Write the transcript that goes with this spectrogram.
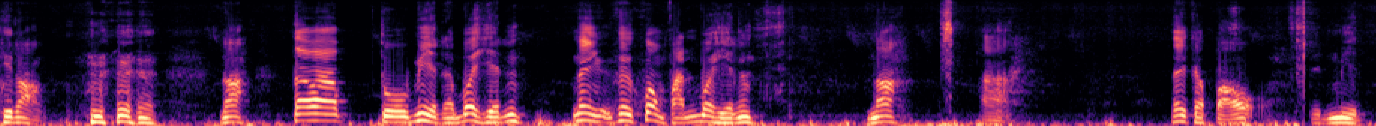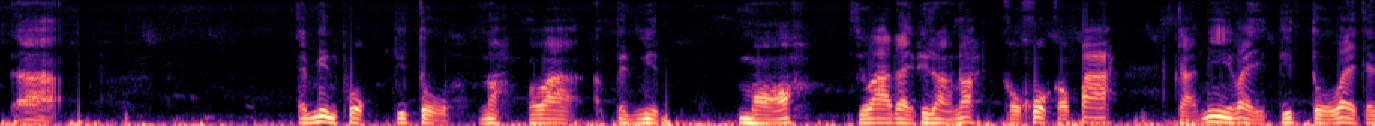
พี่น้องเนาะแต่ว่าตัวมีดน่ะบ่เห็นในเคยความฝันบ่เห็นเนาะ อ่าในกระเป๋าเป็นมีดอ่าไอ้มีดพกที่โตเนาะเพราะว่าเป็นมีดหมอสิว่าได้พี่น้องเนาะเขาโคกเขาปลาก็มีไว้ติดตัวไว้ก็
